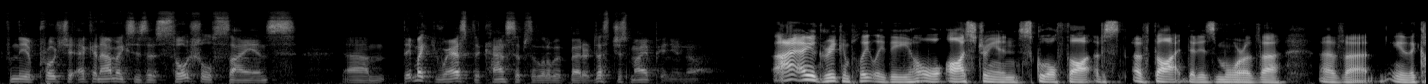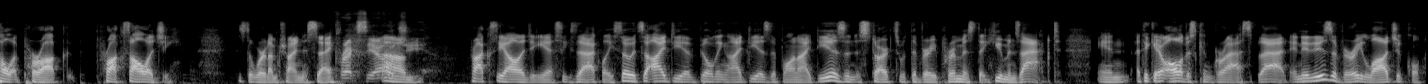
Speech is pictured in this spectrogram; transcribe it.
from the approach to economics as a social science, um, they might grasp the concepts a little bit better. That's just my opinion, though. I, I, agree completely. The whole Austrian school thought of, of thought that is more of a of a, you know they call it parox, praxology is the word I'm trying to say. Praxeology. Um, yes, exactly. So it's the idea of building ideas upon ideas, and it starts with the very premise that humans act. And I think all of us can grasp that. And it is a very logical,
